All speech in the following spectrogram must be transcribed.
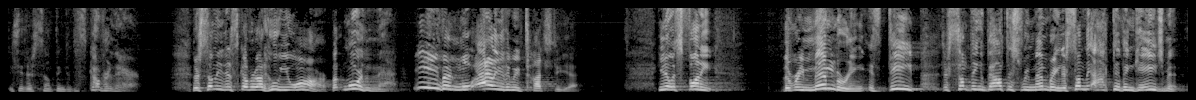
You see, there's something to discover there. There's something to discover about who you are. But more than that, even more, I don't even think we've touched it yet. You know, it's funny. The remembering is deep. There's something about this remembering, there's something active engagement.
